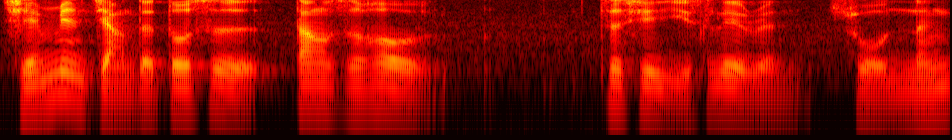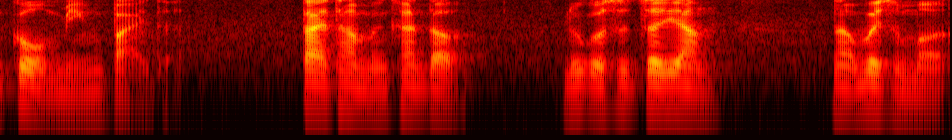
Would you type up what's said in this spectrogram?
前面讲的都是当时候这些以色列人所能够明白的，带他们看到，如果是这样，那为什么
